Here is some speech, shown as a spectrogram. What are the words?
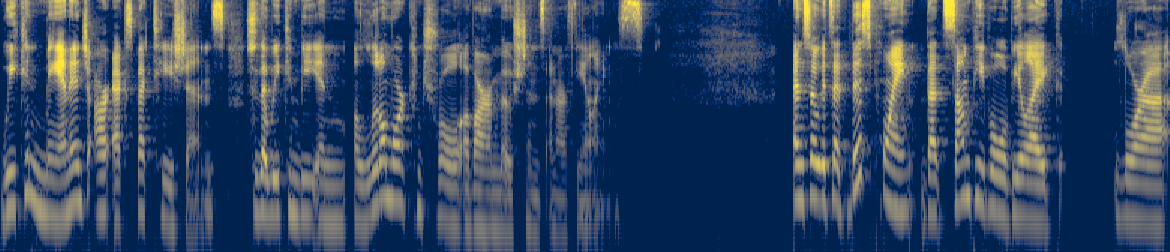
We can manage our expectations so that we can be in a little more control of our emotions and our feelings. And so it's at this point that some people will be like, Laura,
